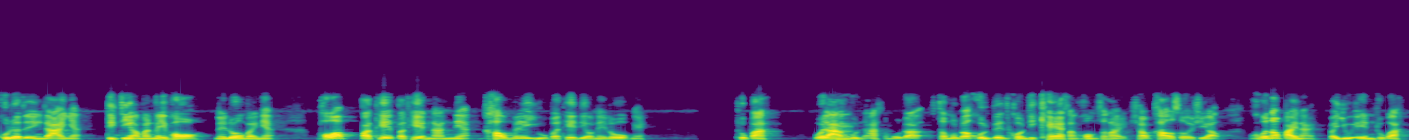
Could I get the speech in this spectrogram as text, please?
คุณดูแลตัวเองได้อย่างเงี้ยจริงๆอะมันไม่พอในโลกใบเนี้ยเพราะว่าประเทศประเทศนั้นเนี่ยเขาไม่ได้อยู่ประเทศเดียวในโลกไงถูกปะเวลาอืมคุณอะสมมติว่าสมมติว่าคุณเป็นคนที่แคร์สังคมซะหน่อยชอบเข้าโซเชียลคุณก็ต้องไปไหน ไป UN ถูกปะอืม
